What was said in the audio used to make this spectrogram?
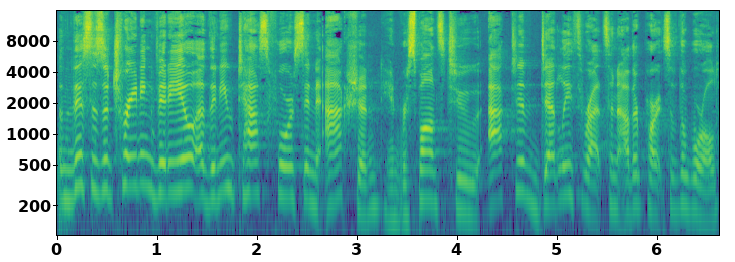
This is a training video of the new task force in action in response to active deadly threats in other parts of the world.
